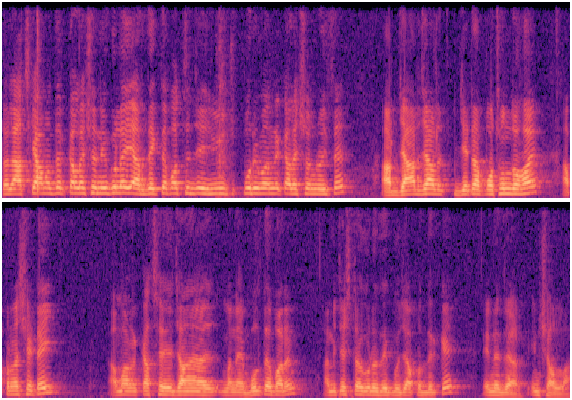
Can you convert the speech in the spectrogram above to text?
তাহলে আজকে আমাদের কালেকশন এগুলাই আর দেখতে পাচ্ছেন যে হিউজ পরিমাণের কালেকশন রয়েছে। আর যার যার যেটা পছন্দ হয়, আপনারা সেটাই আমার কাছে জানা মানে বলতে পারেন। আমি চেষ্টা করে দেখব যে আপনাদেরকে এনে দেওয়ার, ইনশাল্লাহ।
